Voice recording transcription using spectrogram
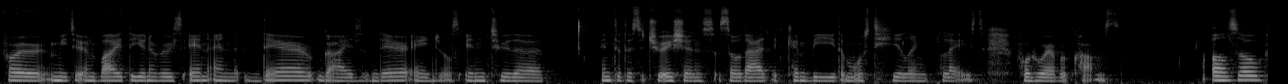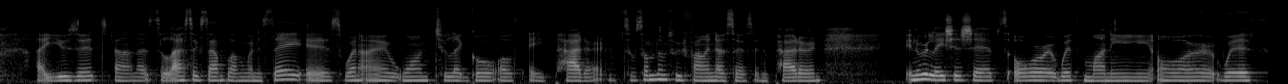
for me to invite the universe in and their guides and their angels into the into the situations so that it can be the most healing place for whoever comes. Also, I use it, and that's the last example I'm going to say is when I want to let go of a pattern. So sometimes we find ourselves in a pattern in relationships or with money or with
